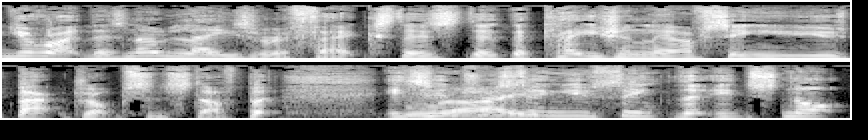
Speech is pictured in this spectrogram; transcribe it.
you're right. There's no laser effects. There's th- occasionally I've seen you use backdrops and stuff, but it's Right. interesting. You think that it's not.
